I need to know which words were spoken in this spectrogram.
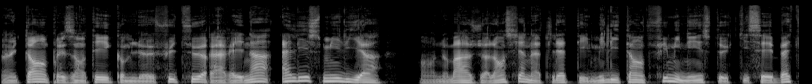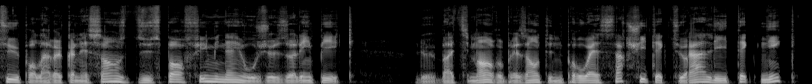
un temps présenté comme le futur Arena Alice Milia, en hommage à l'ancienne athlète et militante féministe qui s'est battue pour la reconnaissance du sport féminin aux Jeux olympiques. Le bâtiment représente une prouesse architecturale et technique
